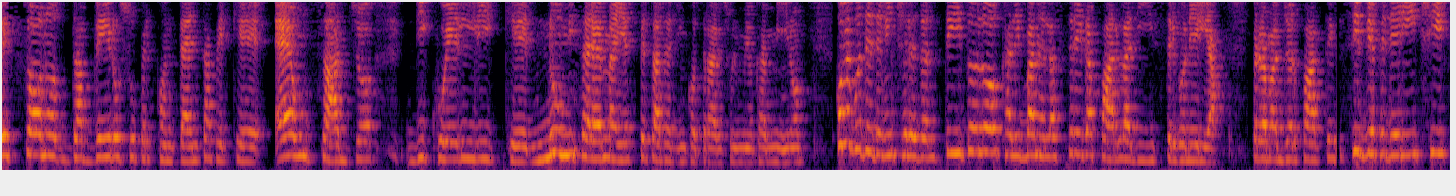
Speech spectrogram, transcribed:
e sono davvero super contenta perché è un saggio di quelli che non mi sarei mai aspettata di incontrare sul mio cammino. Come potete vincere dal titolo, Caliban e la strega parla di stregoneria per la maggior parte. Silvia Federici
